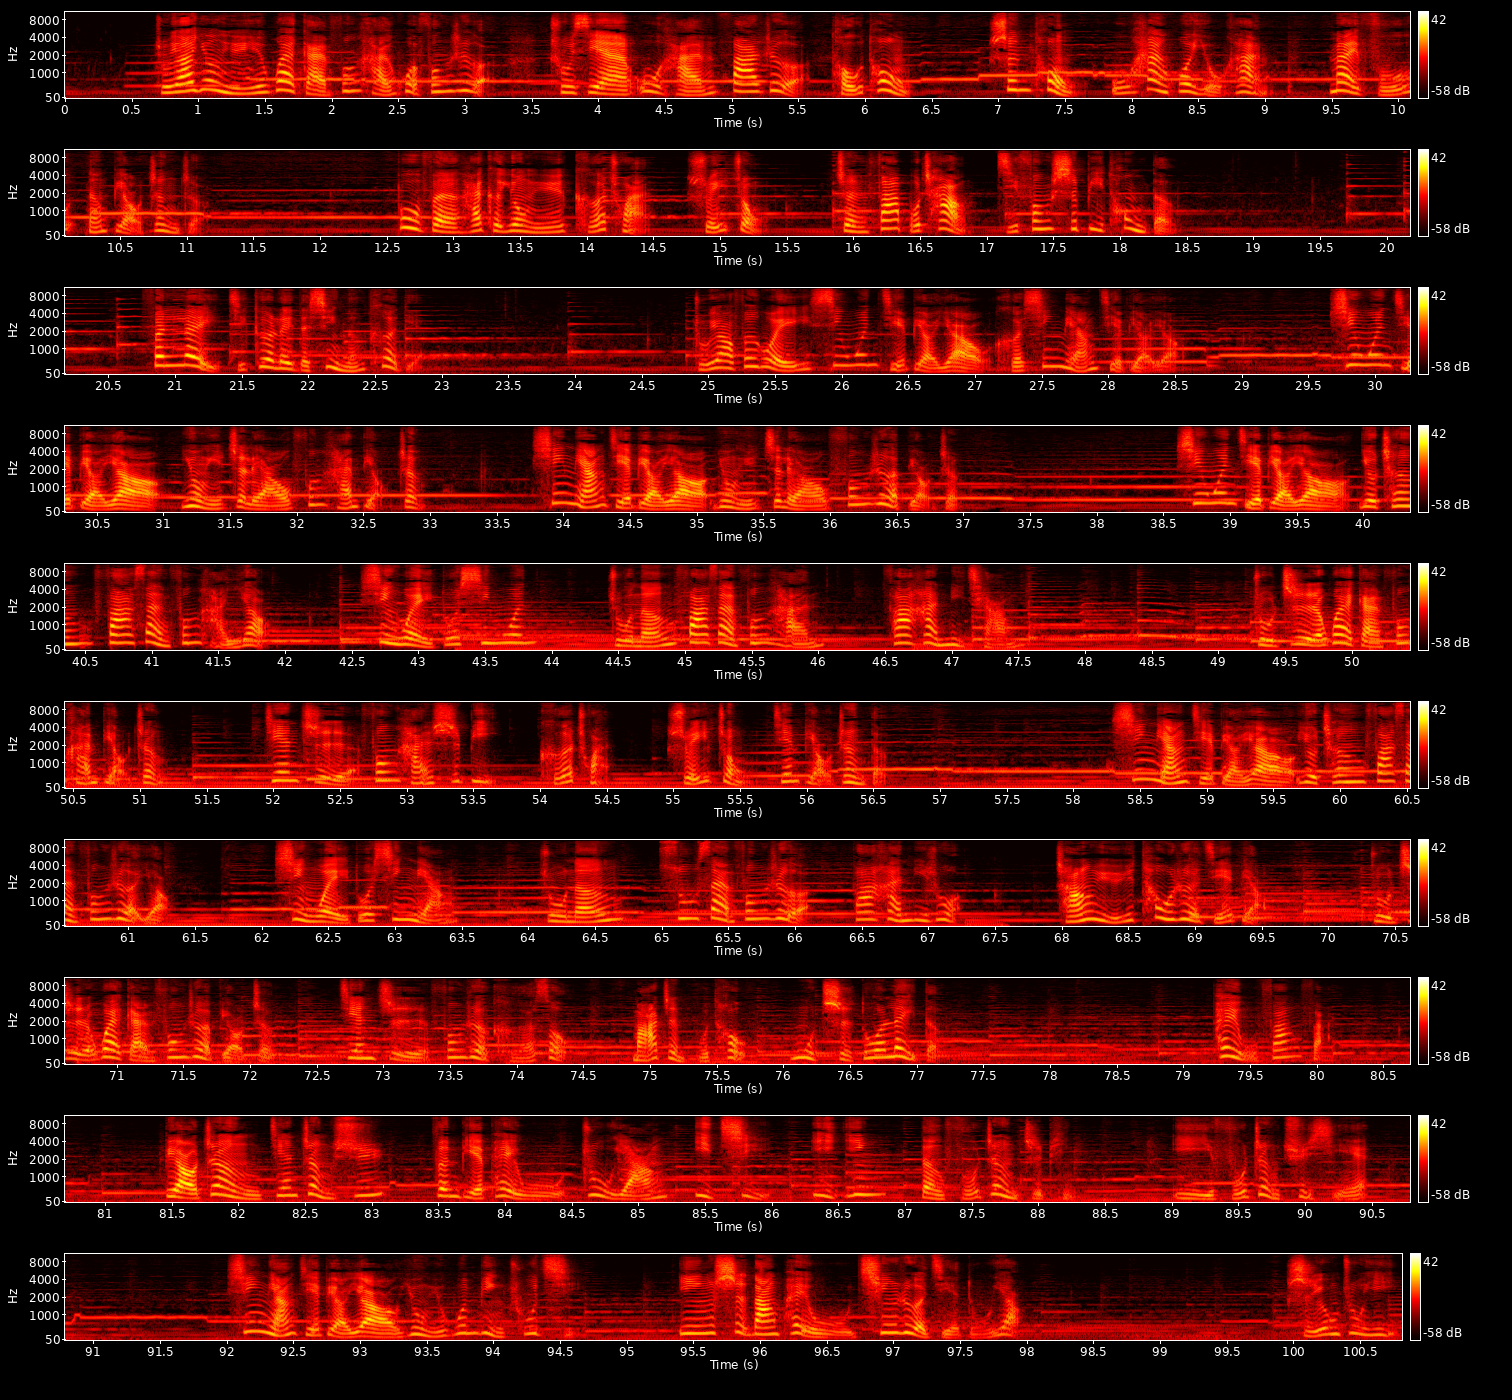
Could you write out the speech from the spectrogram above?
主要用于外感风寒或风热，出现恶寒、发热、头痛、身痛、无汗或有汗、脉浮等表症者。部分还可用于咳喘、水肿。疹发不畅及风湿痹痛等。分类及各类的性能特点，主要分为辛温解表药和辛凉解表药。辛温解表药用于治疗风寒表症，辛凉解表药用于治疗风热表症。辛温解表药又称发散风寒药，性味多辛温。主能发散风寒，发汗力强，主治外感风寒表症，兼治风寒湿痹、咳喘、水肿兼表症等。辛凉解表药又称发散风热药，性味多辛凉，主能疏散风热，发汗力弱，常于透热解表，主治外感风热表症。兼治风热咳嗽、麻疹不透、目赤多泪等。配伍方法：表证兼正虚，分别配伍助阳、益气、益阴等扶正之品，以扶正祛邪。辛凉解表药用于温病初期，应适当配伍清热解毒药。使用注意：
